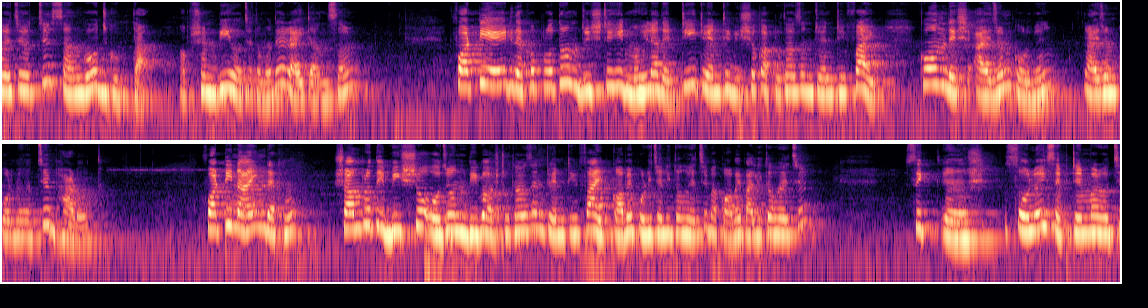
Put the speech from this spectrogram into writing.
হয়েছে হচ্ছে সঙ্গোজ গুপ্তা। অপশন বি হচ্ছে তোমাদের রাইট আনসার ফর্টি এইট দেখো, প্রথম দৃষ্টিহীন মহিলাদের টি টোয়েন্টি বিশ্বকাপ টু থাউজেন্ড টোয়েন্টি ফাইভ কোন দেশ আয়োজন করবে? আয়োজন করবে হচ্ছে ভারত। ফর্টি নাইন দেখো সম্প্রতি বিশ্ব ওজন দিবস টু থাউজেন্ড টোয়েন্টি ফাইভ কবে পরিচালিত হয়েছে বা কবে পালিত হয়েছে? ষোলোই সেপ্টেম্বর হচ্ছে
